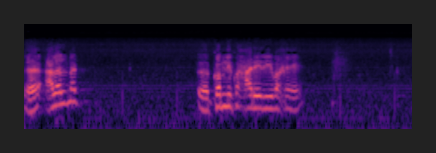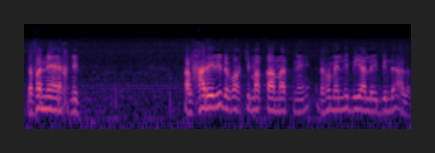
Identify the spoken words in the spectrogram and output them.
eh, alal nag eh, comme ni ko xarir yi waxee dafa neex nit alxariri dafa wax ci maqaamaat ne dafa mel ni bi yàlla bind alal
